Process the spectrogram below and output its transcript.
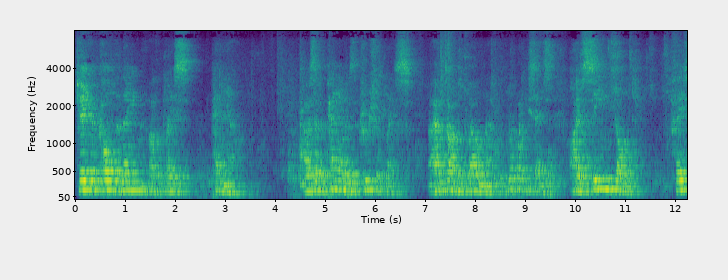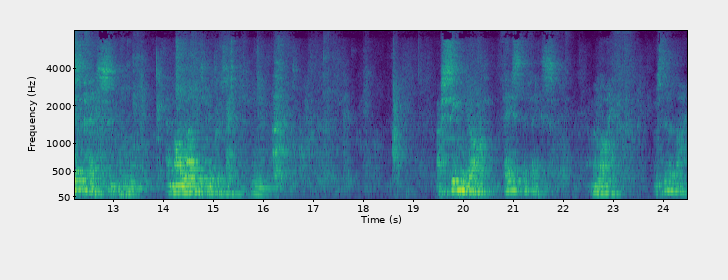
Jacob called the name of the place Peniel. Now I said that Peniel is the crucial place. I haven't time to dwell on that, but look what he says. I've seen God face to face, and my life has been preserved. I've seen God face to face. I'm alive. I'm still alive.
